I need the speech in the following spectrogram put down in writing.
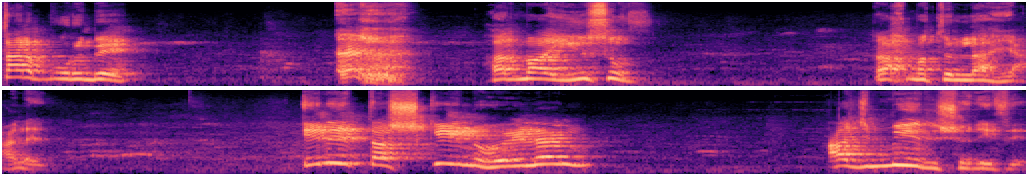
তার পূর্বে হজমা ইউসুফ রহমতুল্লাহ আলী ইনি তশকিল হইলেন আজমির শরীফে।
